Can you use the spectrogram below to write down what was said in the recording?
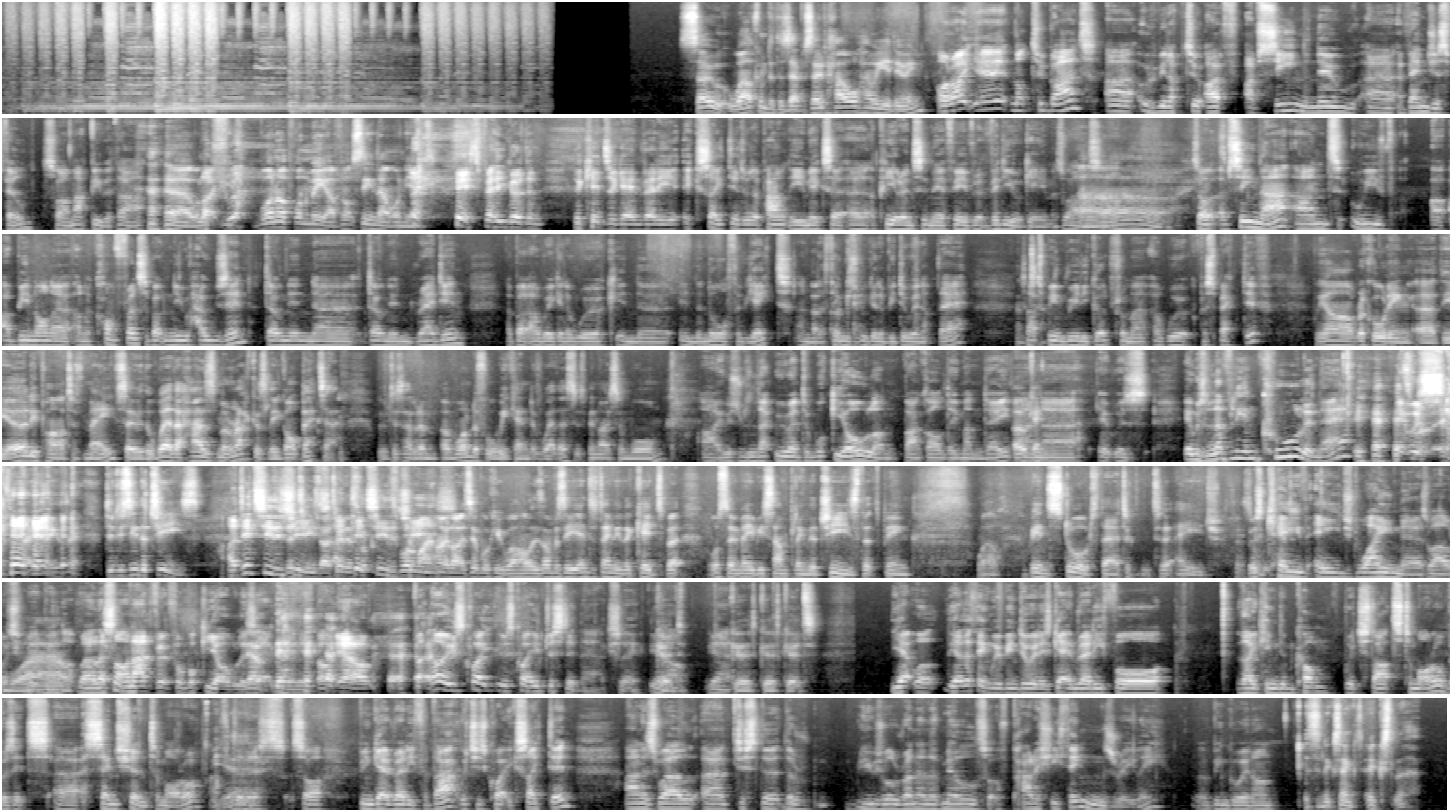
So, welcome to this episode. How how are you doing? All right, yeah, not too bad. Uh, we've been up to. I've I've seen the new uh, Avengers film, so I'm happy with that. well, like one up on me. I've not seen that one yet. it's very good, and the kids are getting very excited. And apparently, he makes an appearance in their favourite video game as well. Oh. So, so I've seen that, and we've. I've been on a on a conference about new housing down in uh, down in Reading about how we're going to work in the in the north of Yate and the uh, things okay. we're going to be doing up there. Fantastic. So that's been really good from a, a work perspective. We are recording uh, the early part of May, so the weather has miraculously got better. We've just had a, a wonderful weekend of weather, so it's been nice and warm. I was we went to Wookey Hole on Bank Holiday Monday, okay. and uh, it was it was lovely and cool in there. Yeah, it was. amazing, did you see the cheese? I did see the, the cheese. cheese. I, I did see the one cheese. One of my highlights at Wookey Hole is obviously entertaining the kids, but also maybe sampling the cheese that's being, well, being stored there to, to age. That's there was cave good. aged wine there as well, which wow. made me laugh. Well, that's not an advert for Wookey Hole, is no. it? Really? but you know, but no, it was quite it was quite interesting there actually. good. Know? Yeah. Good. Good. Good. Yeah. Well, the other thing we've been doing is getting ready for Thy Kingdom Come, which starts tomorrow, but it's uh, Ascension tomorrow after yeah. this. So, been getting ready for that, which is quite exciting, and as well, uh, just the the usual run of the mill sort of parishy things really have been going on. It's an ex-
